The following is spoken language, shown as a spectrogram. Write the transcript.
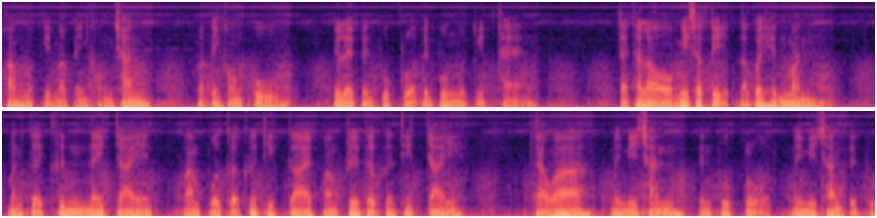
ความหงุดหงิดมาเป็นของฉัน มาเป็นของกู ก็เลยเป็นผู้โกรธเป็นผู้หงุดหงิดแทน แต่ถ้าเรามีสติเราก็เห็นมัน มันเกิดขึ้นในใจ ความปวดเกิดขึ้นที่กาย ความเครียดเกิดขึ้นที่ใจ แต่ว่าไม่มีฉันเป็นผู้โกรธ ไม่มีฉันเป็นผู้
